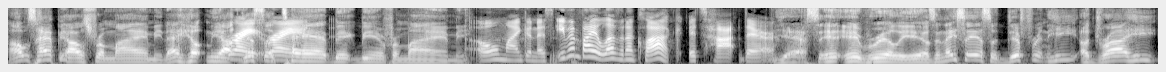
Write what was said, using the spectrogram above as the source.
I was happy I was from Miami. That helped me out right, just a right. tad bit being from Miami. Oh my goodness. Even by 11 o'clock, it's hot there. Yes, it, it really is. And they say it's a different heat, a dry heat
